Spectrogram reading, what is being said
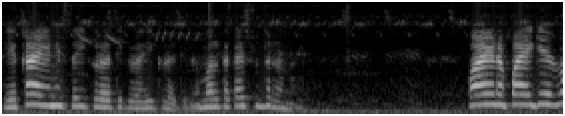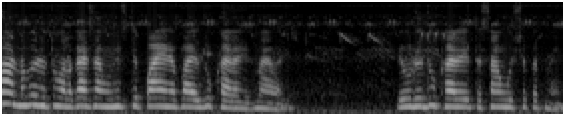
हे काय आहे नुसतं इकडं तिकडं इकडं तिकडं. मला तर काही सुधारणार नाही. पायानं पाय गेले ना बहिण तुम्हाला काय सांगू? नुसते पायानं पाय दुखायला लागेल मायवाले. एवढे दुखायला तर सांगू शकत नाही.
